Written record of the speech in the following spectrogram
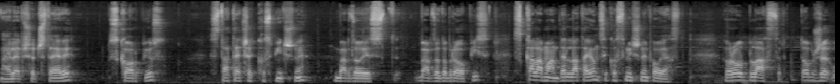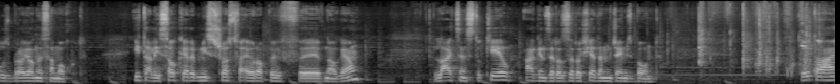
Najlepsze 4. Scorpius, stateczek kosmiczny. Bardzo jest bardzo dobry opis. Skalamander, latający kosmiczny pojazd. Road Blaster, dobrze uzbrojony samochód. Italy Soccer, Mistrzostwa Europy w, w nogę. License to Kill, Agent 007, James Bond. Tutaj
